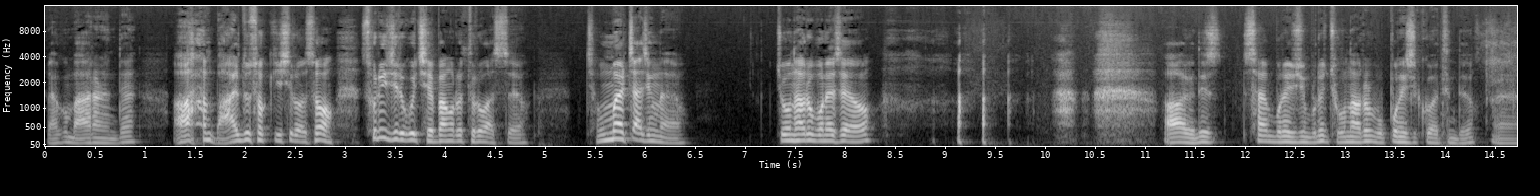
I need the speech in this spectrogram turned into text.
라고 말하는데 아 말도 섞기 싫어서 소리 지르고 제 방으로 들어왔어요. 정말 짜증나요. 좋은 하루 보내세요. 아 근데 사연 보내주신 분은 좋은 하루를 못 보내실 것 같은데요. 네.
